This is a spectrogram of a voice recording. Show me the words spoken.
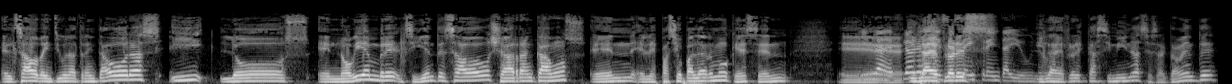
el sábado 21 a 30 horas y los en noviembre, el siguiente sábado, ya arrancamos en el Espacio Palermo, que es en eh, Isla de Flores, 1631. Isla de Flores Casiminas, exactamente.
